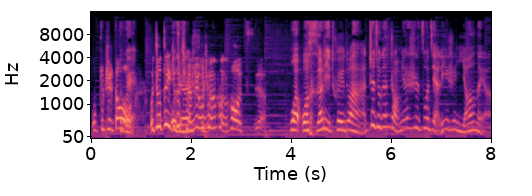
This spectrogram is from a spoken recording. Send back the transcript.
我不知道，我就对这个全流程很好奇。我我合理推断啊，这就跟找面试做简历是一样的呀。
